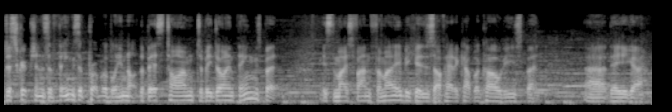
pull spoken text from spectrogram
descriptions of things are probably not the best time to be doing things, but it's the most fun for me because I've had a couple of coldies, but uh, there you go.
